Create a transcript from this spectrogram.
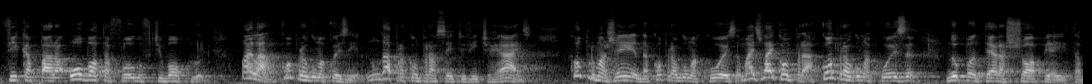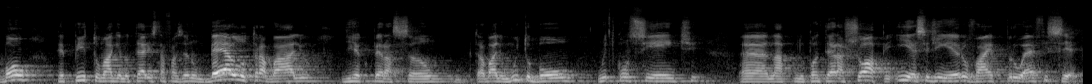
fica para o Botafogo Futebol Clube. Vai lá, compra alguma coisinha. Não dá para comprar 120 reais? Compra uma agenda, compra alguma coisa, mas vai comprar, compra alguma coisa no Pantera Shop aí, tá bom? Repito, o Magno Terra está fazendo um belo trabalho de recuperação, um trabalho muito bom, muito consciente é, na, no Pantera Shop e esse dinheiro vai para o UFC.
